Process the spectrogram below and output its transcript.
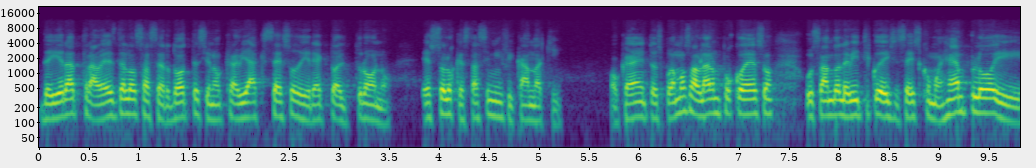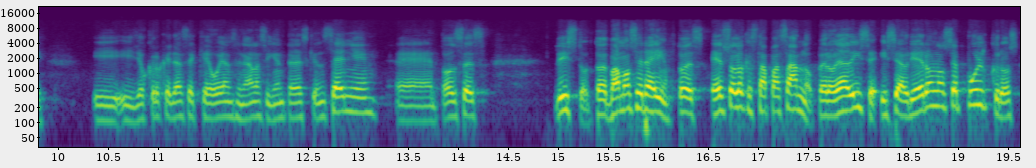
de ir a través de los sacerdotes, sino que había acceso directo al trono. Eso es lo que está significando aquí. ¿Ok? Entonces podemos hablar un poco de eso usando Levítico 16 como ejemplo y, yo creo que ya sé que voy a enseñar la siguiente vez que enseñe. Eh, entonces, listo. Entonces vamos a ir ahí. Entonces, eso es lo que está pasando. Pero ya dice, y se abrieron los sepulcros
